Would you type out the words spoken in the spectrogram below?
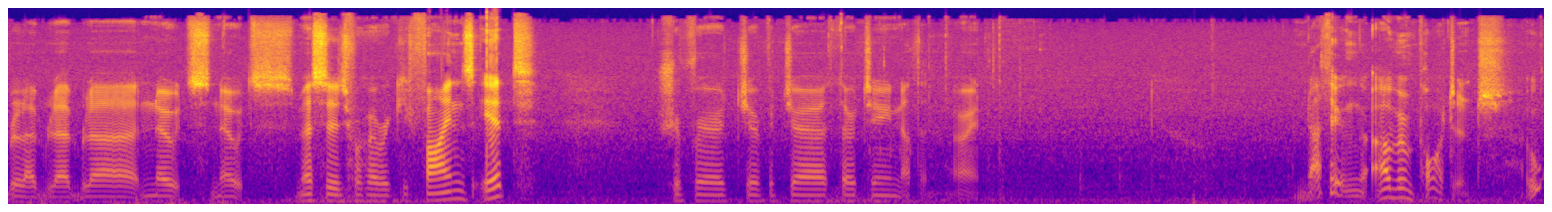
Blah blah blah. Notes, notes. Message for whoever finds it. Shiver, shiver, 13, nothing. Alright. Nothing of importance. Oh.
